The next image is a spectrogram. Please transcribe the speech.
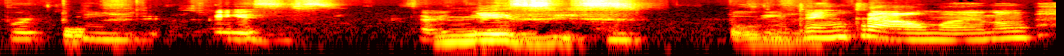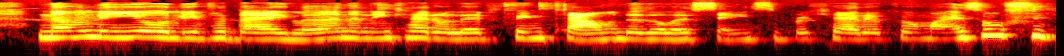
Por todos os dias. Meses. Meses. Sim, tem um trauma. Eu não, não li o livro da Ilana, nem quero ler, porque tem trauma da adolescência, porque era o que eu mais ouvia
